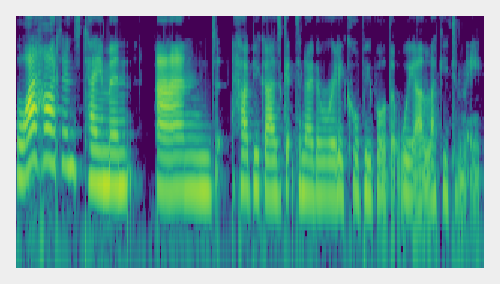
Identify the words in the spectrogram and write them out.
lighthearted entertainment and help you guys get to know the really cool people that we are lucky to meet.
